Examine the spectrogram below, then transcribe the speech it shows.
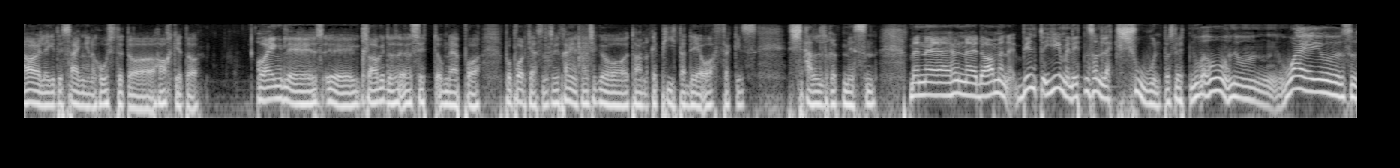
har jeg ligget i sengen og hostet og harket og og egentlig uh, klaget og, sytt om det på, på podkasten, så vi trenger kanskje ikke å ta en repeat av det og fuckings Kjeldrup-missen. Men uh, hun eh, damen begynte å gi meg en liten sånn leksjon på slutten. Why are so,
